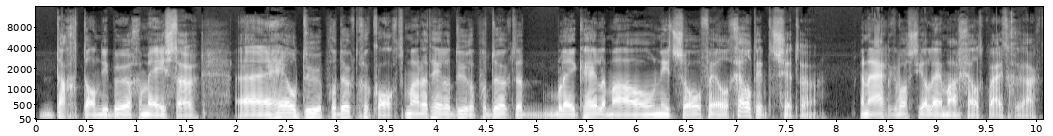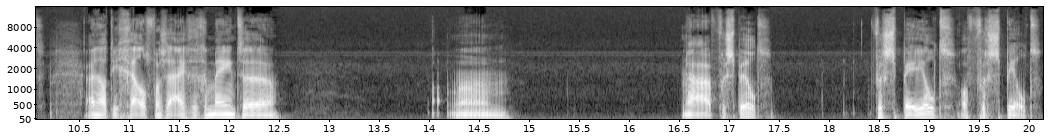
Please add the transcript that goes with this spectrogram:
dacht dan die burgemeester, uh, heel duur product gekocht. Maar dat hele dure product, dat bleek helemaal niet zoveel geld in te zitten. En eigenlijk was hij alleen maar geld kwijtgeraakt. En had hij geld van zijn eigen gemeente um, ja, verspeeld. Verspeeld of verspild.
